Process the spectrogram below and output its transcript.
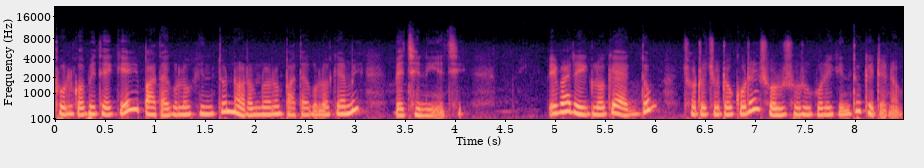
ফুলকপি থেকে এই পাতাগুলো কিন্তু নরম নরম পাতাগুলোকে আমি বেছে নিয়েছি। এবার এইগুলোকে একদম ছোট ছোট করে, সরু সরু করে কিন্তু কেটে নেব।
